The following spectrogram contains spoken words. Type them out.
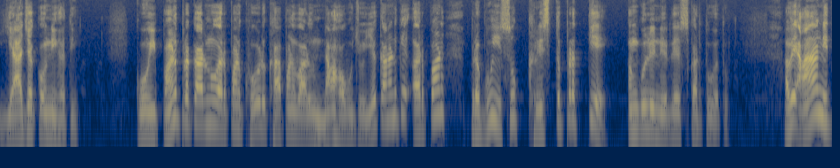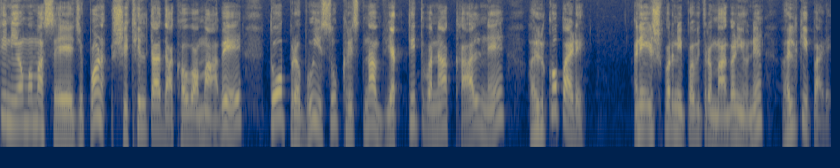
યાજકોની હતી. કોઈ પણ પ્રકારનું અર્પણ ખોડ ખાપણવાળું ના હોવું જોઈએ, કારણ કે અર્પણ પ્રભુ ઈસુ ખ્રિસ્ત પ્રત્યે અંગુલી નિર્દેશ કરતું હતું. હવે આ નીતિ નિયમોમાં સહેજ પણ શિથિલતા દાખવવામાં આવે તો પ્રભુ ઈસુ ખ્રિસ્તના વ્યક્તિત્વના ખાલને હલકો પાડે અને ઈશ્વરની પવિત્ર માગણીઓને હલકી પાડે.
